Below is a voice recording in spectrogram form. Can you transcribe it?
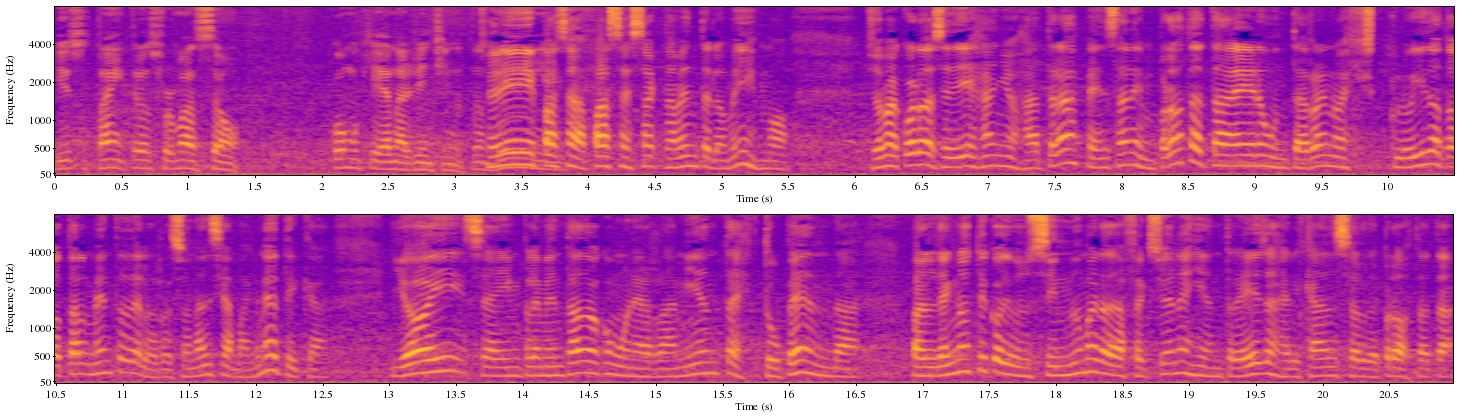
isso está em transformação. como que é na Argentina também. Sí, pasa, exactamente lo mismo. Yo me acuerdo hace 10 años atrás, pensar en próstata era un terreno excluido totalmente de la resonancia magnética y hoy se ha implementado como una herramienta estupenda para el diagnóstico de un sinnúmero de afecciones y entre ellas el cáncer de próstata.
